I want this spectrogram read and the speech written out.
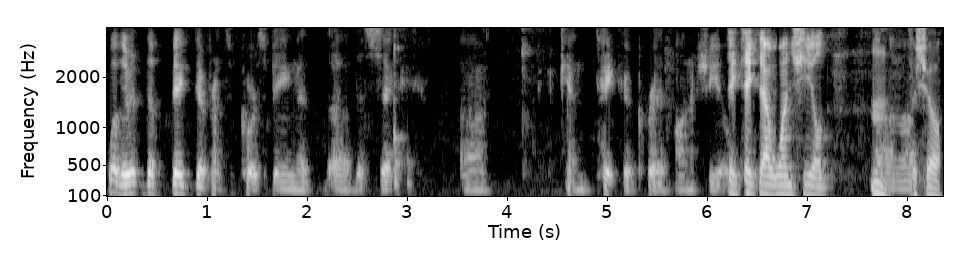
Well, the, the big difference, of course, being that uh, the sick uh, can take a crit on a shield. They take that one shield mm, uh, for sure.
